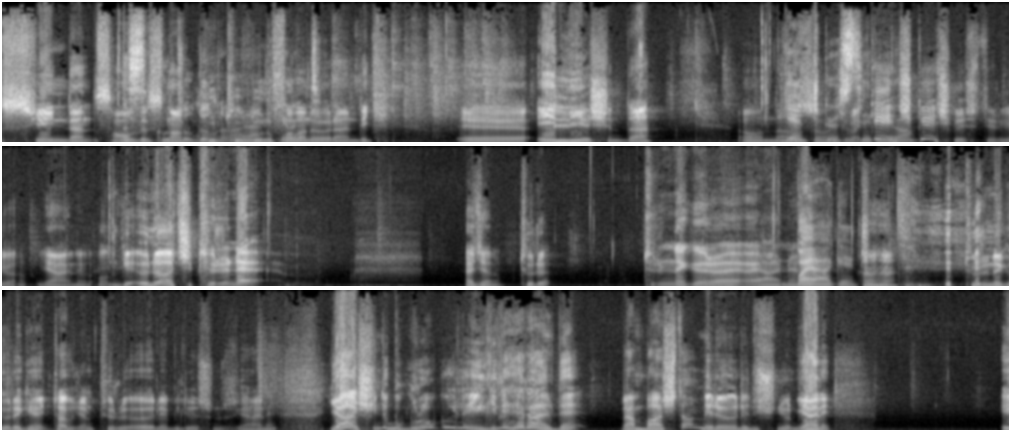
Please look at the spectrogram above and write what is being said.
şeyinden saldırısından kurtulduğunu kurtulduğunu, öğrendik, falan evet. öğrendik. Ee, 50 yaşında. Ondan Genç sonra gösteriyor. Genç genç gösteriyor. Yani önü açık. Türüne Ha canım türü. türüne göre yani. Bayağı genç. Hı hı. evet. Türüne göre gen- tabii canım türü öyle biliyorsunuz yani. Ya şimdi bu Grogu ile ilgili herhalde ben baştan beri öyle düşünüyorum. Yani e,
